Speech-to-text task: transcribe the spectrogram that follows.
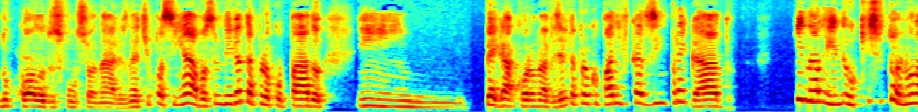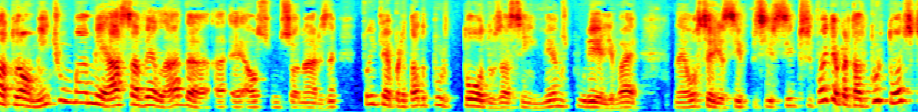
no colo dos funcionários, né? Tipo assim, ah, você não devia estar preocupado em pegar coronavírus, devia estar preocupado em ficar desempregado. E, na, e, o que se tornou naturalmente uma ameaça velada é, aos funcionários, né? Foi interpretado por todos, assim, menos por ele, vai. Né? Ou seja, se, se, se foi interpretado por todos,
